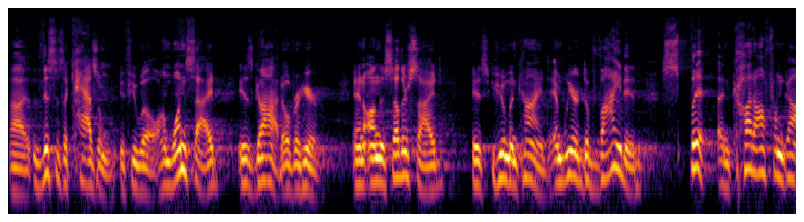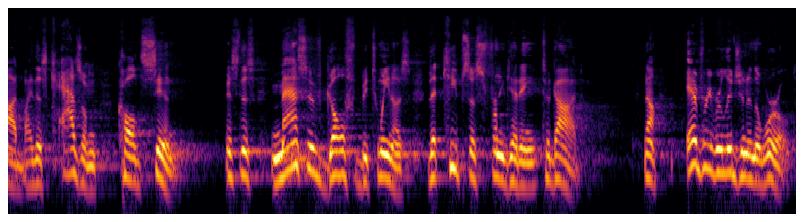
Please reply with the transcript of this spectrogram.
Uh, this is a chasm, if you will. On one side is God over here, and on this other side is humankind. And we are divided, split, and cut off from God by this chasm called sin. It's this massive gulf between us that keeps us from getting to God. Now, every religion in the world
